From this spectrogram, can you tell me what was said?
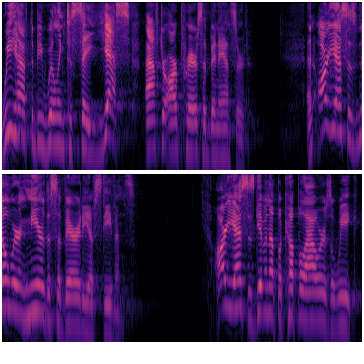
We have to be willing to say yes after our prayers have been answered. And our yes is nowhere near the severity of Stephen's. Our yes is giving up a couple hours a week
